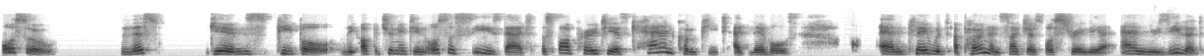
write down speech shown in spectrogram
Also, this gives people the opportunity and also sees that the Spar Proteas can compete at levels and play with opponents such as Australia and New Zealand.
